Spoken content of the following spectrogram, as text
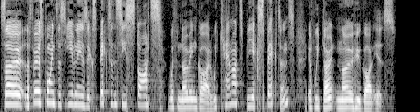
So, the first point this evening is expectancy starts with knowing God. We cannot be expectant if we don't know who God is.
